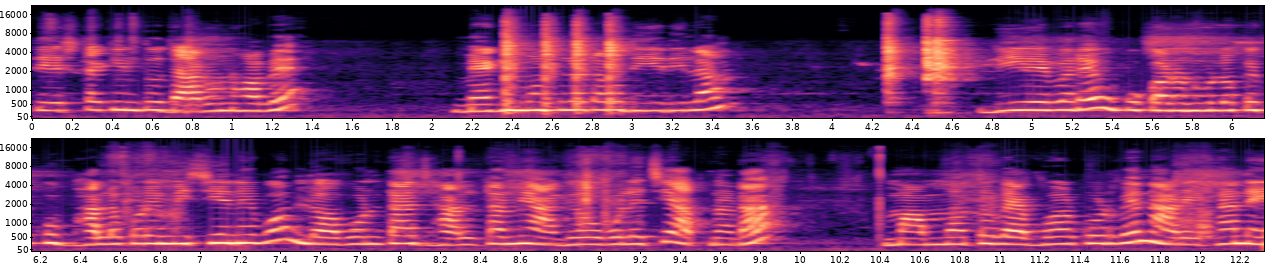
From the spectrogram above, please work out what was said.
টেস্টটা কিন্তু দারুণ হবে। ম্যাগি মশলাটাও দিয়ে দিলাম। দিয়ে এবারে উপকরণগুলোকে খুব ভালো করে মিশিয়ে নেব। লবণটা, ঝালটা আমি আগেও বলেছি, আপনারা মাম মতো ব্যবহার করবেন। আর এখানে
